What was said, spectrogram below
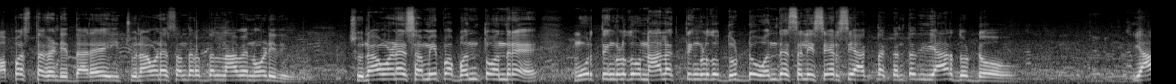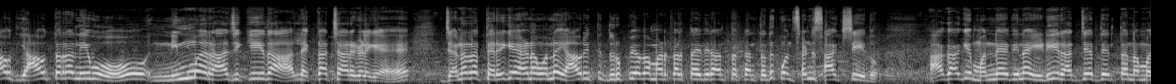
ವಾಪಸ್ ತಗೊಂಡಿದ್ದಾರೆ. ಈ ಚುನಾವಣೆ ಸಂದರ್ಭದಲ್ಲಿ ನಾವೇ ನೋಡಿದ್ದೀವಿ ಚುನಾವಣೆ ಸಮೀಪ ಬಂತು ಅಂದರೆ ಮೂರು ತಿಂಗಳದು, ನಾಲ್ಕು ತಿಂಗಳದು ದುಡ್ಡು ಒಂದೇ ಸಲ ಸೇರಿಸಿ ಆಗ್ತಕ್ಕಂಥದ್ದು ಇದು ಯಾರು ದುಡ್ಡು? ಯಾವ ಯಾವ ಥರ ನೀವು ನಿಮ್ಮ ರಾಜಕೀಯದ ಲೆಕ್ಕಾಚಾರಗಳಿಗೆ ಜನರ ತೆರಿಗೆ ಹಣವನ್ನು ಯಾವ ರೀತಿ ದುರುಪಯೋಗ ಮಾಡ್ಕೊಳ್ತಾ ಇದ್ದೀರಾ ಅಂತಕ್ಕಂಥದ್ದಕ್ಕೆ ಒಂದು ಸಣ್ಣ ಸಾಕ್ಷಿ ಇದು. ಹಾಗಾಗಿ ಮೊನ್ನೆ ದಿನ ಇಡೀ ರಾಜ್ಯಾದ್ಯಂತ ನಮ್ಮ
